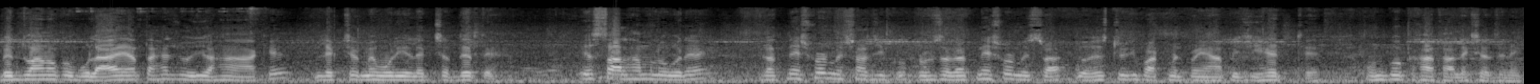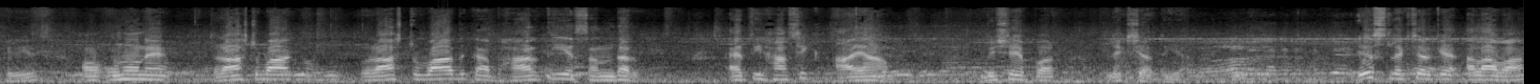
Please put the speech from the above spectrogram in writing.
विद्वानों को बुलाया जाता है, जो यहाँ आके लेक्चर मेमोरियल लेक्चर देते हैं। इस साल हम लोगों ने रत्नेश्वर मिश्रा जी को, प्रोफेसर रत्नेश्वर मिश्रा जो हिस्ट्री डिपार्टमेंट में यहाँ पे जी हेड थे, उनको कहा था लेक्चर देने के लिए। और उन्होंने राष्ट्रवाद राष्ट्रवाद का भारतीय संदर्भ, ऐतिहासिक आयाम विषय पर लेक्चर दिया। इस लेक्चर के अलावा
